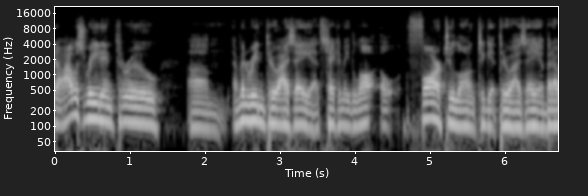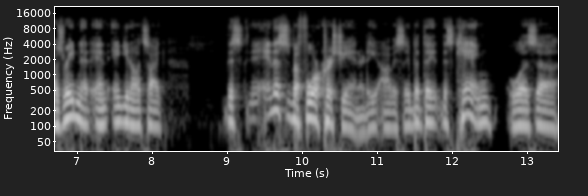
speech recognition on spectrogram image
know I was reading through. Um, I've been reading through Isaiah. It's taken me long, far too long to get through Isaiah, but I was reading it, and, and you know, it's like this, and this is before Christianity, obviously. But the, this king was uh,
